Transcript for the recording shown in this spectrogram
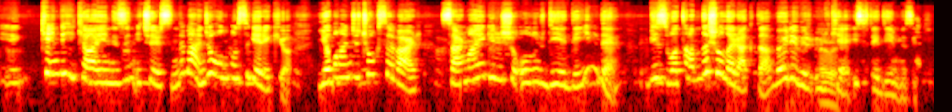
e, kendi hikayenizin içerisinde bence olması gerekiyor. Yabancı çok sever, sermaye girişi olur diye değil de biz vatandaş olarak da böyle bir ülke istediğimiz için.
